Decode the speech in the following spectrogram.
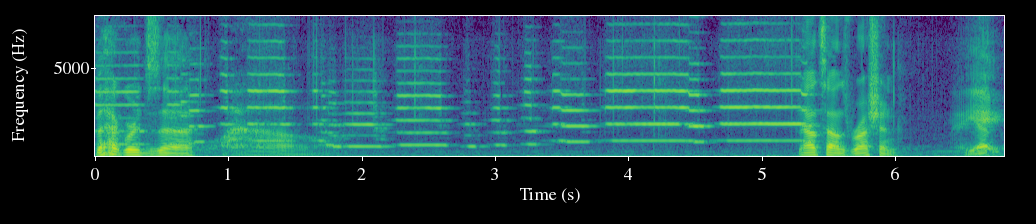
backwards. Uh, wow. That sounds Russian. Yep.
